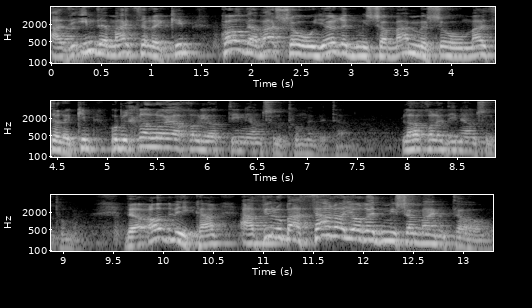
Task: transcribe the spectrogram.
אז אם זה מייסה אליקים כל דבר שהוא ירד משמיים שהוא מייסה אליקים הוא בכלל לא יכול להיות עניין של תומה וטל לא יכול להיות עניין של תומה ועוד בעיקר אפילו בשר היורד משמיים טהור.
